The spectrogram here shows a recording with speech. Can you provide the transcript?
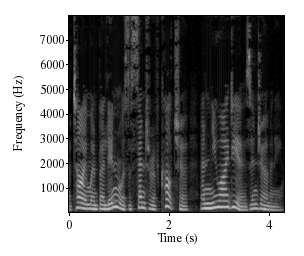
a time when Berlin was a center of culture and new ideas in Germany.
